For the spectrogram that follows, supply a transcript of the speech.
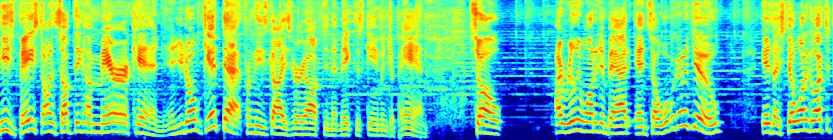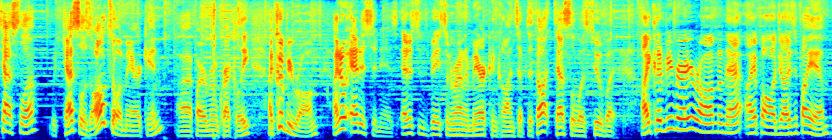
he's based on something American. And you don't get that from these guys very often that make this game in Japan. So I really wanted him bad. And so what we're going to do is I still want to go after Tesla, which Tesla is also American, uh, if I remember correctly. I could be wrong. I know Edison is. Edison's based on around an American concept. I thought Tesla was too, but I could be very wrong on that. I apologize if I am.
